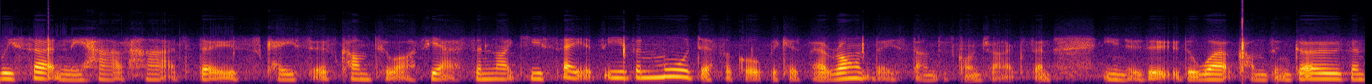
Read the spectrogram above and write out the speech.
We certainly have had those cases come to us, yes. And like you say, it's even more difficult because there aren't those standard contracts and, you know, the, the work comes and goes. And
